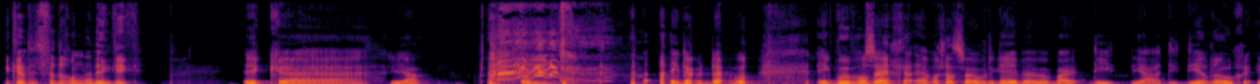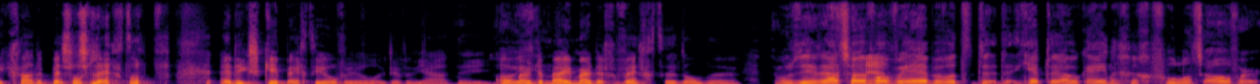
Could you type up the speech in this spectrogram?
Ik heb dit verdrongen, denk ik. Ik, eh, ja. I don't know. Ik moet wel zeggen, en we gaan het zo over de game hebben, maar die, ja, die dialogen, ik ga er best wel slecht op. En ik skip echt heel veel. Ik denk van, ja, nee. Doe Oh, maar de mij maar de gevechten, dan... eh, Daar moeten we het inderdaad zo even Ja. over hebben, want de- de- ik heb er ook enige gevoelens over.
